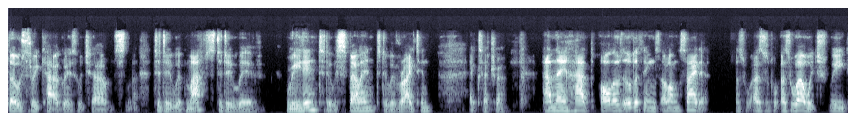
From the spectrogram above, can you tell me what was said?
those three categories, which are to do with maths, to do with reading, to do with spelling, to do with writing, etc. And they had all those other things alongside it as as as well, which we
